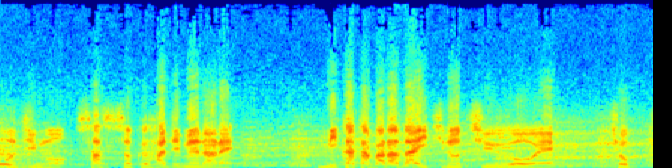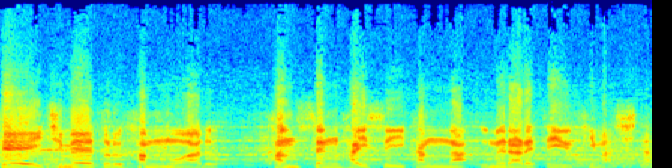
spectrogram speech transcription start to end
工事も早速始められ三方原台地の中央へ直径1メートル半もある幹線排水管が埋められて行きました。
